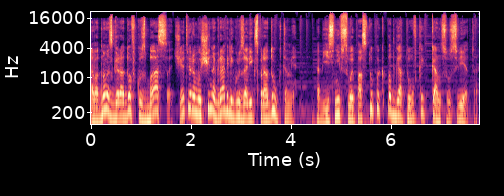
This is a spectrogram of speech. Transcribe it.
А в одном из городов Кузбасса четверо мужчин ограбили грузовик с продуктами, объяснив свой поступок подготовкой к концу света.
